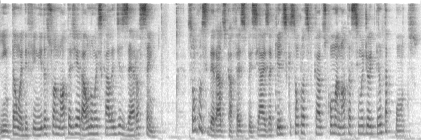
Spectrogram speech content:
e então é definida sua nota geral numa escala de 0 a 100. São considerados cafés especiais aqueles que são classificados com uma nota acima de 80 pontos.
